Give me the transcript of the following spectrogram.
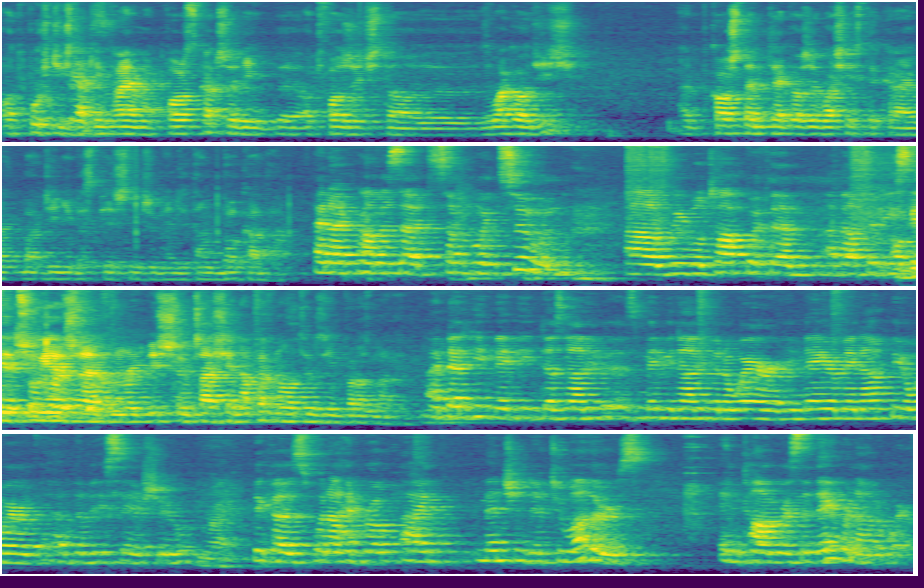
odpuścić Yes. takim krajom jak Polska, czyli y, otworzyć to, y, złagodzić, e, kosztem tego, że właśnie z tych krajów bardziej niebezpiecznych, że będzie tam blokada. And I promise that at some point soon, uh, we will talk with them about the visa issue Obiecuję, że w najbliższym czasie na pewno o tym z nim porozmawiam. I bet he maybe does not, is maybe not even aware, he may or may not be aware of the visa issue. Right. Because when I had wrote, I mentioned it to others in Congress and they were not aware.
